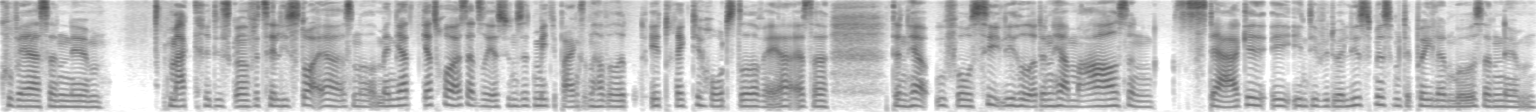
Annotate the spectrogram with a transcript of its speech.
kunne være sådan... Øh, magtkritisk og fortælle historier og sådan noget. Men jeg, jeg tror også altid, jeg synes, at mediebranchen har været et, et rigtig hårdt sted at være. Altså den her uforudsigelighed og den her meget sådan stærke øh, individualisme, som det på en eller anden måde sådan, øhm,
